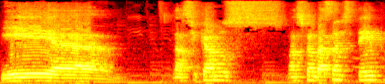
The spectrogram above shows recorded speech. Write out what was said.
e é, nós ficamos, nós ficamos bastante tempo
